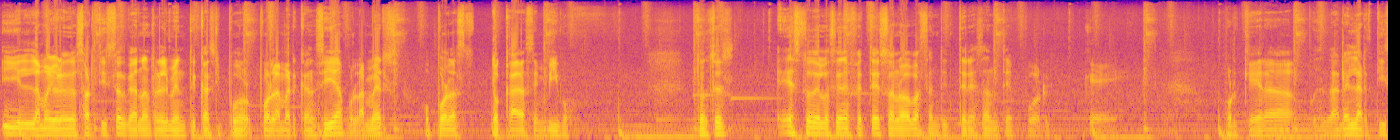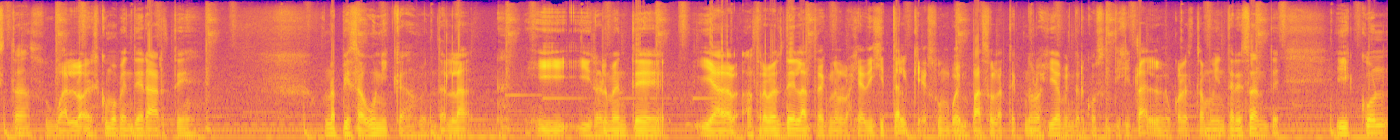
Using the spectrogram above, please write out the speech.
y la mayoría de los artistas ganan realmente casi por, por la mercancía, por la merch o por las tocadas en vivo. Entonces, esto de los NFT sonaba bastante interesante porque porque era pues, darle al artista su valor, es como vender arte, una pieza única, venderla y, realmente y a, través de la tecnología digital, que es un buen paso la tecnología, vender cosas digitales, lo cual está muy interesante, y con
